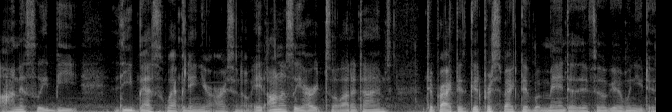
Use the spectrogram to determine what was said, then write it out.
honestly be the best weapon in your arsenal. It honestly hurts a lot of times to practice good perspective, but man, does it feel good when you do.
